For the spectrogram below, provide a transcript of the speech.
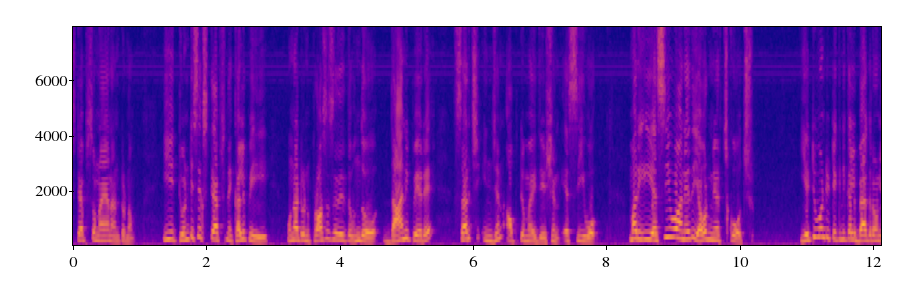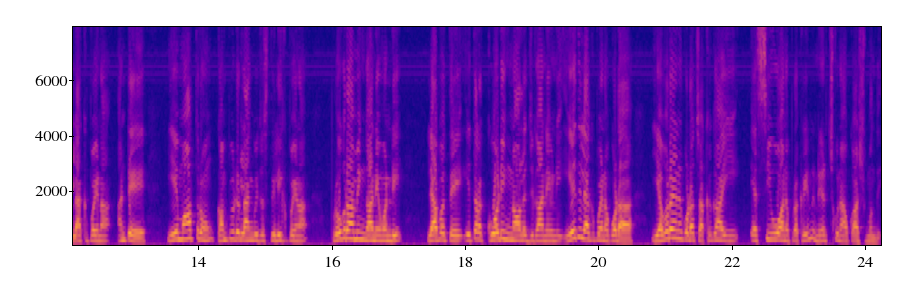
స్టెప్స్ ఉన్నాయని అంటున్నాం. ఈ ట్వంటీ సిక్స్ స్టెప్స్ని కలిపి ఉన్నటువంటి ప్రాసెస్ ఏదైతే ఉందో దాని పేరే సెర్చ్ ఇంజిన్ ఆప్టిమైజేషన్ ఎస్ఈఓ మరి ఈ ఎస్ఈఓ అనేది ఎవరు నేర్చుకోవచ్చు? ఎటువంటి టెక్నికల్ బ్యాక్గ్రౌండ్ లేకపోయినా అంటే ఏమాత్రం కంప్యూటర్ లాంగ్వేజెస్ తెలియకపోయినా ప్రోగ్రామింగ్ కానివ్వండి లేకపోతే ఇతర కోడింగ్ నాలెడ్జ్ కానివ్వండి ఏది లేకపోయినా కూడా ఎవరైనా కూడా చక్కగా ఈ ఎస్సీఓ అనే ప్రక్రియను నేర్చుకునే అవకాశం ఉంది.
